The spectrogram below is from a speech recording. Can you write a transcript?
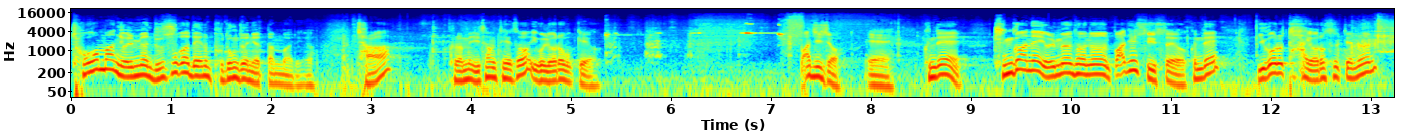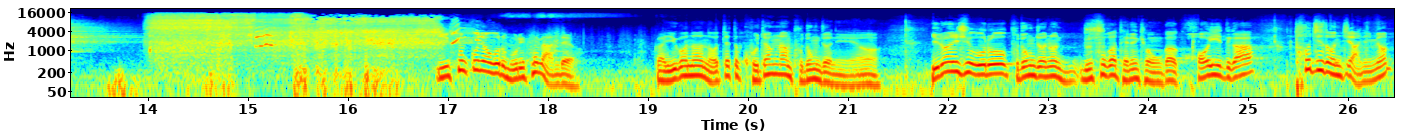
저것만 열면 누수가 되는 부동전이었단 말이에요. 자, 그러면 이 상태에서 이걸 열어볼게요. 빠지죠. 예. 근데 중간에 열면서는 빠질 수 있어요. 근데 이거를 다 열었을 때는 이 숨구멍으로 물이 새면 안 돼요. 그러니까 이거는 어쨌든 고장난 부동전이에요. 이런 식으로 부동전은 누수가 되는 경우가 거의 다 터지던지 아니면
